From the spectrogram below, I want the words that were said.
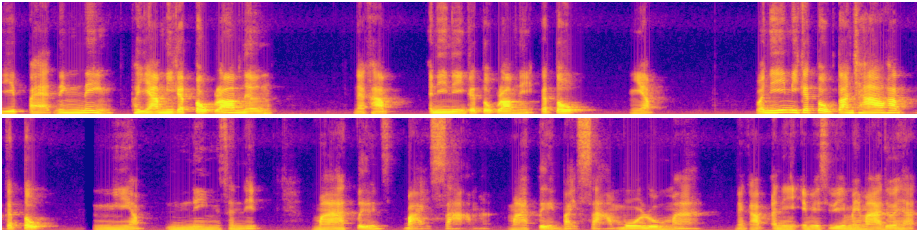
27 28 นิ่งๆ พยายามมีกระตุกรอบนึงนะครับ อันนี้นี่กระตุกรอบนี้ กระตุกเงียบ วันนี้มีกระตุกตอนเช้าครับ กระตุกเงียบนิ่งสนิท มาตื่นบ่ายสามมาตื่นบ่ายสามโวลุ่มมานะครับอันนี้ MACD ไม่มาด้วยนะ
